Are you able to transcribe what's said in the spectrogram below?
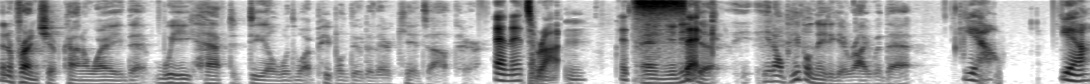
in a friendship kind of way, that we have to deal with what people do to their kids out there. and it's rotten it's And you sick need to, you know, people need to get right with that. Yeah. Yeah.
